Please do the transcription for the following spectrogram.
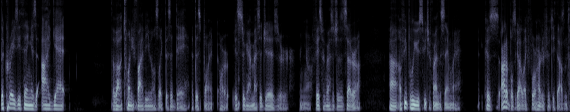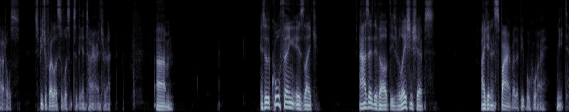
the crazy thing is, I get about 25 emails like this a day at this point, or Instagram messages, or you know, Facebook messages, etc., uh, of people who use Speechify in the same way. Because Audible's got like 450,000 titles. Speechify lets you listen to the entire internet. Um, and so the cool thing is like, as I develop these relationships, I get inspired by the people who I meet,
